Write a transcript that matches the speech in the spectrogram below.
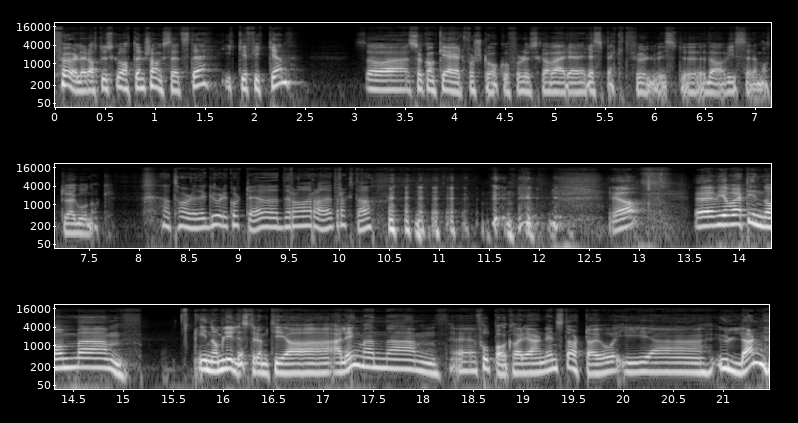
føler at du skulle hatt en sjanse et sted, ikke fikk en, så, så kan ikke jeg helt forstå hvorfor du skal være respektfull hvis du da viser dem at du er god nok. Da tar du det gule kortet og drar av deg drakta. ja. Eh, vi har vært innom, eh, innom Lillestrøm-tida, Erling, men uh, fotballkarrieren din starta jo i Ullern.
